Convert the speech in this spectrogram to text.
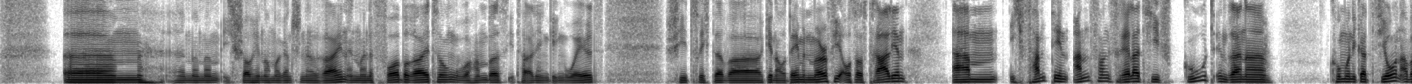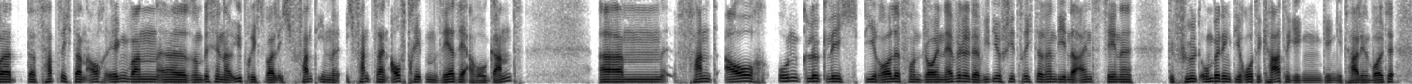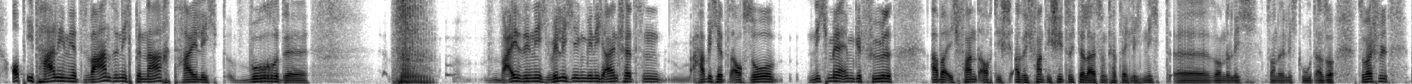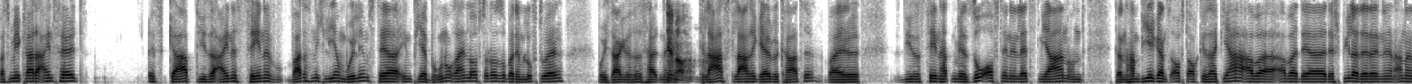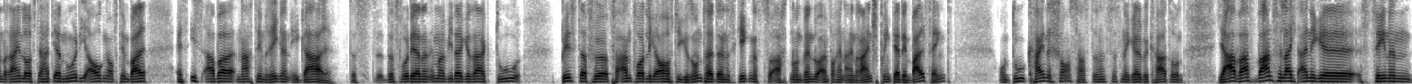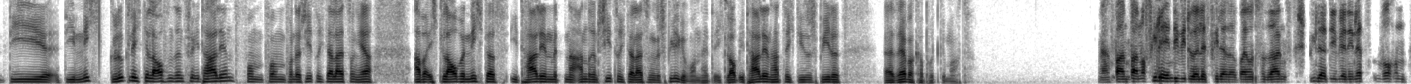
Ähm, ähm, ähm, ähm ich schaue hier nochmal ganz schnell rein in meine Vorbereitung. Wo haben wir es? Italien gegen Wales. Schiedsrichter war, genau, Damon Murphy aus Australien. Ähm, ich fand den anfangs relativ gut in seiner Kommunikation, aber das hat sich dann auch irgendwann äh, so ein bisschen erübrigt, weil ich fand ihn, ich fand sein Auftreten sehr, sehr arrogant ähm, fand auch unglücklich die Rolle von Joy Neville, der Videoschiedsrichterin, die in der einen Szene gefühlt unbedingt die rote Karte gegen, gegen Italien wollte. Ob Italien jetzt wahnsinnig benachteiligt wurde, pff, weiß ich nicht, will ich irgendwie nicht einschätzen, habe ich jetzt auch so nicht mehr im Gefühl. Aber ich fand auch die, also ich fand die Schiedsrichterleistung tatsächlich nicht äh, sonderlich, sonderlich gut. Also zum Beispiel, was mir gerade einfällt, es gab diese eine Szene, war das nicht Liam Williams, der in Pierre Bruno reinläuft oder so bei dem Luftduell, wo ich sage, das ist halt eine genau. glasklare gelbe Karte, weil diese Szene hatten wir so oft in den letzten Jahren und dann haben wir ganz oft auch gesagt, ja, aber, aber der, der Spieler, der da in den anderen reinläuft, der hat ja nur die Augen auf den Ball. Es ist aber nach den Regeln egal. Das, das wurde ja dann immer wieder gesagt. Du bist dafür verantwortlich, auch auf die Gesundheit deines Gegners zu achten und wenn du einfach in einen reinspringt, der den Ball fängt, und du keine Chance hast, dann ist das eine gelbe Karte. Und ja, war, waren vielleicht einige Szenen, die, die nicht glücklich gelaufen sind für Italien, vom, vom, von der Schiedsrichterleistung her. Aber ich glaube nicht, dass Italien mit einer anderen Schiedsrichterleistung das Spiel gewonnen hätte. Ich glaube, Italien hat sich dieses Spiel äh, selber kaputt gemacht. Ja, waren, waren noch viele individuelle Fehler dabei, muss man sagen. Spieler, die wir in den letzten Wochen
